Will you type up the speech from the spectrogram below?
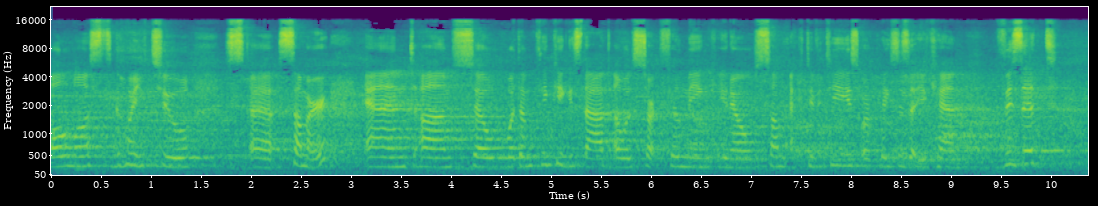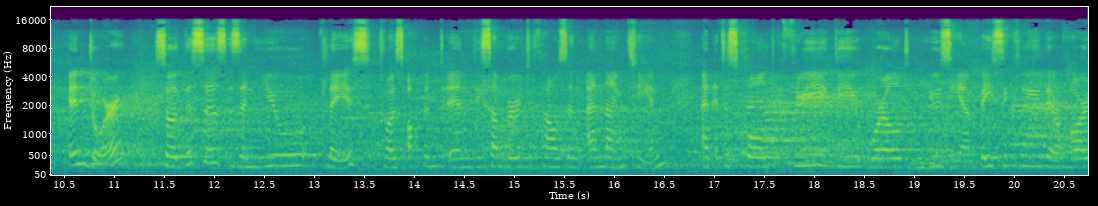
Almost going to uh, summer and um, so what I'm thinking is that I will start filming, you know, some activities or places that you can visit indoor. So this is, a new place. It was opened in December 2019 and it is called 3D World Museum. Basically there are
